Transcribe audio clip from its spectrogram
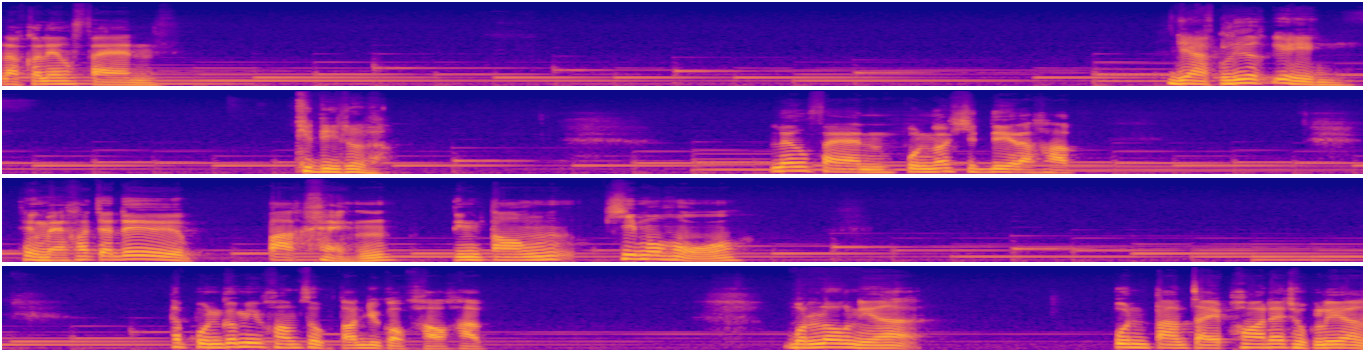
แล้วก็เรื่องแฟน อยากเลือกเอง คิดดีด้วยเหรอเรื่องแฟนปุณก็คิดดีแล้วครับ ถึงแม้เขาจะดื้อปากแข็ง ติงต้องขี้โมโห แต่ปุณก็มีความสุขตอนอยู่กับเขาครับ บนโลกเนี้ยปุณตามใจพ่อได้ทุกเรื่อง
